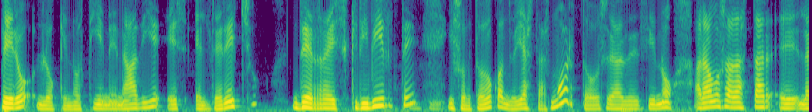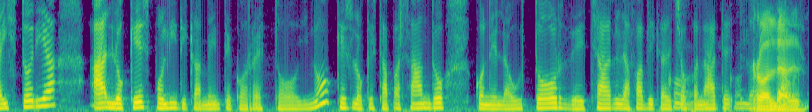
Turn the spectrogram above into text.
Pero lo que no tiene nadie es el derecho de reescribirte y sobre todo cuando ya estás muerto. O sea, de decir, no, ahora vamos a adaptar eh, la historia a lo que es políticamente correcto hoy, ¿no? Que es lo que está pasando con el autor de Charlie, la fábrica de Con- chocolate. con Roald Dahl.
